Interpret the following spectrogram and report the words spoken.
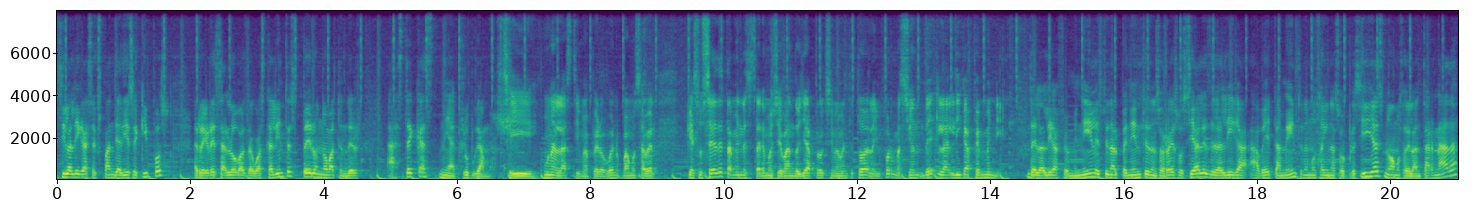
si la liga se expande a 10 equipos, regresa a Lobas de Aguascalientes, pero no va a atender a Aztecas ni a Club Gamos. Sí, una lástima, pero bueno, vamos a ver qué sucede. También les estaremos llevando ya próximamente toda la información de la Liga Femenil. De la liga femenil, estén al pendiente de nuestras redes sociales, de la liga AB también, tenemos ahí unas sorpresillas, no vamos a adelantar nada,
